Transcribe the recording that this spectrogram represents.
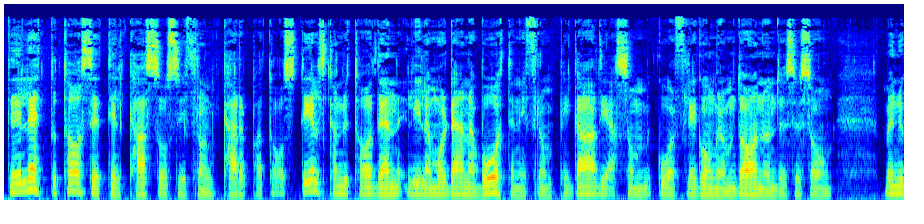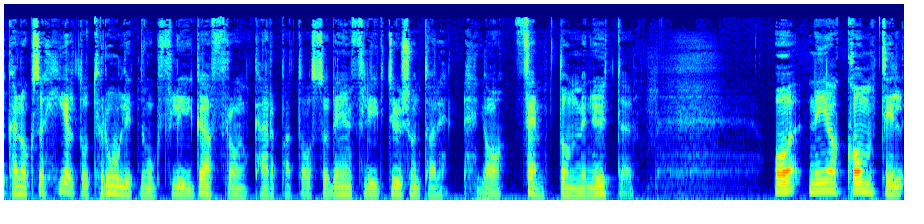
Det är lätt att ta sig till Kassos ifrån Karpatos. Dels kan du ta den lilla moderna båten ifrån Pegadia som går flera gånger om dagen under säsong. Men du kan också helt otroligt nog flyga från Karpatos och det är en flygtur som tar, ja, 15 minuter. Och när jag kom till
